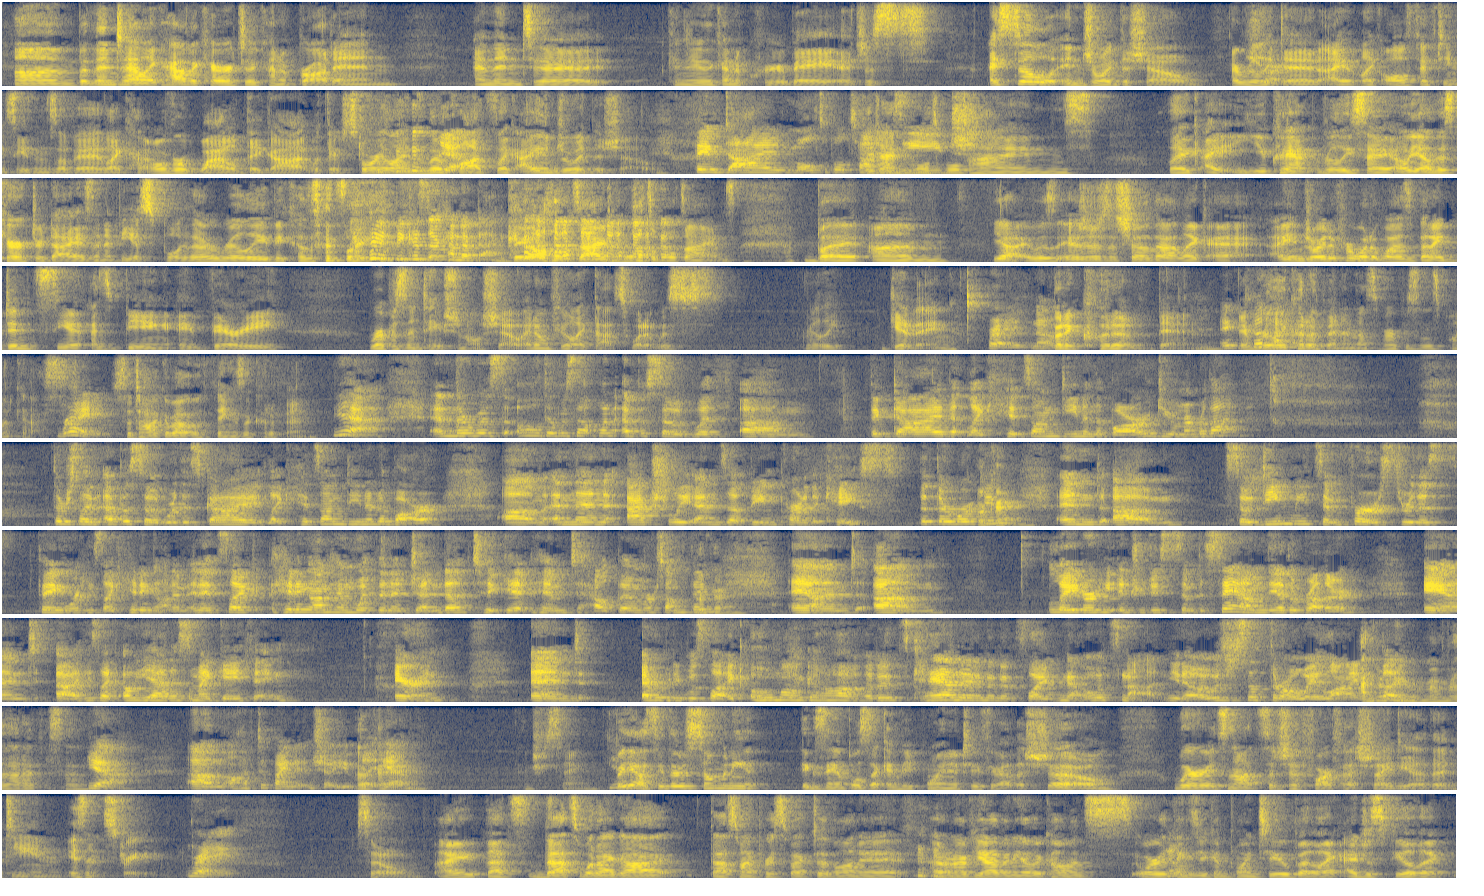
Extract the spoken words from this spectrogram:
Um but then to like have a character kind of brought in and then to continue the kind of queer bait it just i still enjoyed the show i really Sure. did i like all 15 seasons of it like however wild they got with their storylines and their Yeah. plots like i enjoyed the show They've died multiple times. they died multiple times like i you can't really say oh yeah this character dies and it be a spoiler really because it's like because they're coming back. they all died multiple times but um yeah it was it was just a show that like I, I enjoyed it for what it was but i didn't see it as being a very representational show i don't feel like that's what it was really giving right. No. but it could have been It it, could really have. could have been and that's the purpose of this podcast right. so talk about the things that could have been Yeah. And there was oh there was that one episode with um the guy that like hits on Dean in the bar. Do you remember that? There's like an episode where this guy like hits on Dean at a bar, um, and then actually ends up being part of the case that they're working. Okay. And um, so Dean meets him first through this thing where he's like hitting on him, and it's like hitting on him with an agenda to get him to help him or something. okay And um, later he introduces him to Sam, the other brother, and uh, he's like, "Oh yeah, this is my gay thing, Aaron," and everybody was like, "Oh my god, it's canon," and it's like, no, it's not. You know, it was just a throwaway line, i don't but even remember that episode yeah, um, I'll have to find it and show you. But okay yeah, interesting Yeah. but yeah see there's so many examples that can be pointed to throughout the show where it's not such a far-fetched idea that dean isn't straight. Right, so i that's that's what i got. That's my perspective on it. I don't know if you have any other comments or No. things you can point to but like i just feel that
